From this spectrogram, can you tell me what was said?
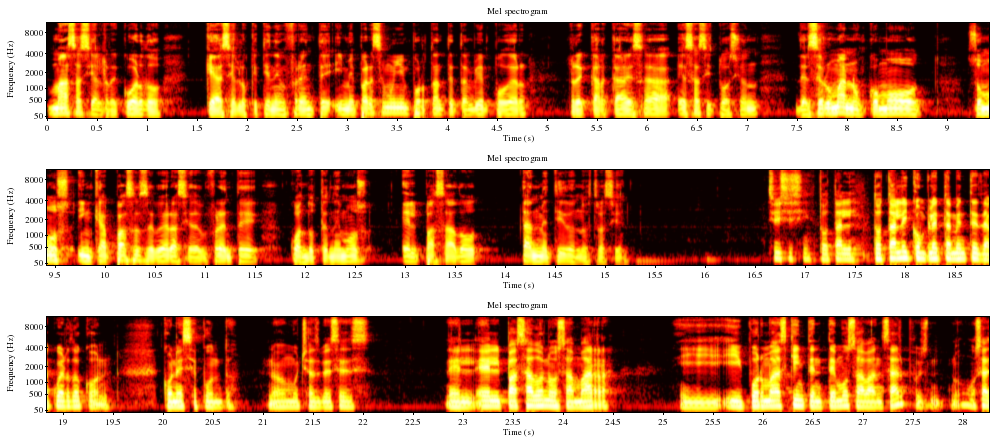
más hacia el recuerdo que hacia lo que tiene enfrente. Y me parece muy importante también poder recargar esa, esa situación del ser humano, cómo somos incapaces de ver hacia enfrente cuando tenemos el pasado tan metido en nuestra sien. Sí, sí, sí, total, total y completamente de acuerdo con, con ese punto. ¿no? Muchas veces el, pasado nos amarra y, por más que intentemos avanzar, pues no. O sea,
